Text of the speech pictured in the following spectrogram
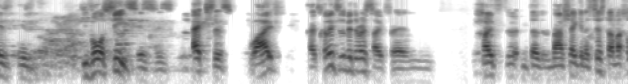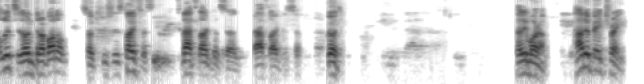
his his divorcees his his ex's wife. Chalitz chalitz is a bit of a friend. The a sister of a chalitz is on drabanon. So grusha is typhus. So that's not concerned. That's not concerned. Good. Anymore. How do they trade?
